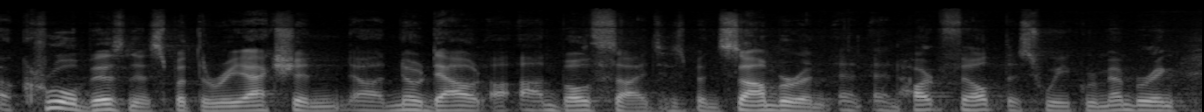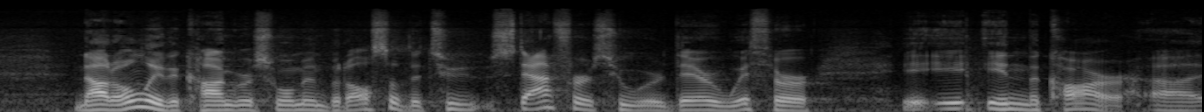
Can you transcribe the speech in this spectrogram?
a cruel business, but the reaction, uh, no doubt, on both sides has been somber and, and, and heartfelt this week, remembering not only the Congresswoman, but also the two staffers who were there with her in the car uh,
